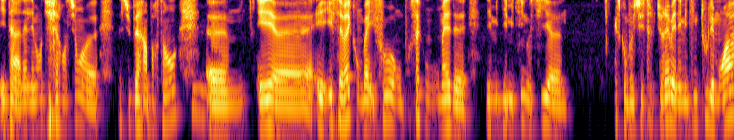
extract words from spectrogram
est un élément différenciant euh, super important. Mmh. Euh, et, euh, et, et c'est vrai qu'on bah, il faut on, pour ça qu'on met des, des, des meetings aussi euh, est-ce qu'on peut aussi structurer ben, des meetings tous les mois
